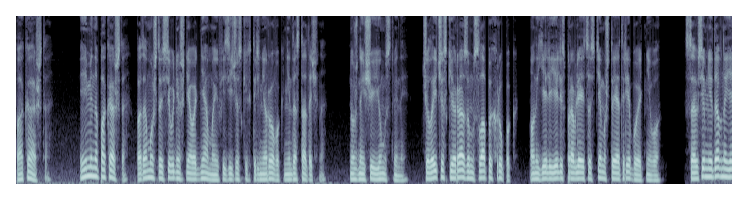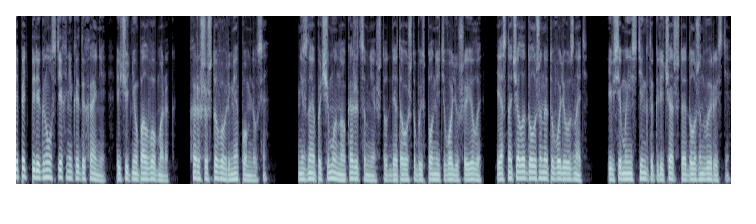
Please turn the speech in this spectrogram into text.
Пока что. Именно пока что, потому что сегодняшнего дня моих физических тренировок недостаточно. Нужно еще и умственные. Человеческий разум слаб и хрупок. Он еле-еле справляется с тем, что я требую от него, Совсем недавно я опять перегнул с техникой дыхания и чуть не упал в обморок. Хорошо, что вовремя помнился. Не знаю почему, но кажется мне, что для того, чтобы исполнить волю Шаилы, я сначала должен эту волю узнать. И все мои инстинкты кричат, что я должен вырасти.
